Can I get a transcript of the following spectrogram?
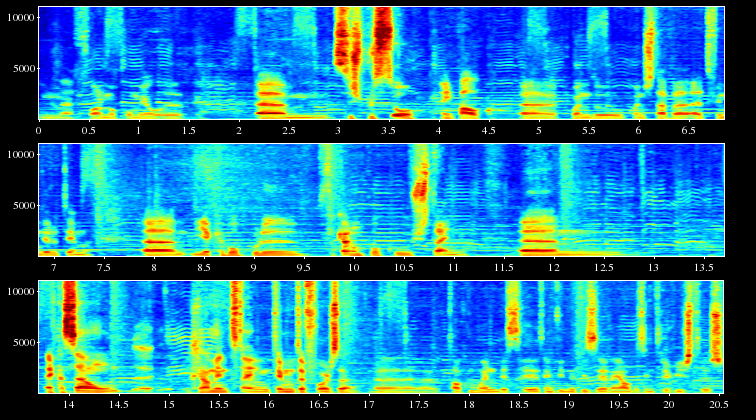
na forma como ele um, se expressou em palco uh, quando, quando estava a defender o tema. Um, e acabou por uh, ficar um pouco estranho. A canção realmente tem, tem muita força, tal como o NBC tem vindo a dizer em algumas entrevistas,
